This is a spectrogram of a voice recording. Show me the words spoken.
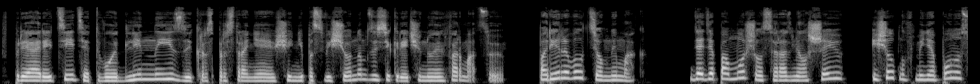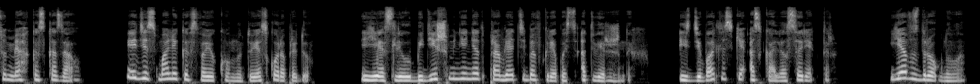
«В приоритете твой длинный язык, распространяющий непосвященным засекреченную информацию», — парировал темный маг. Дядя поморщился, размял шею и, щелкнув меня по носу, мягко сказал. «Иди с Маликой в свою комнату, я скоро приду». «Если убедишь меня не отправлять тебя в крепость отверженных», издевательски оскалился ректор. Я вздрогнула,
